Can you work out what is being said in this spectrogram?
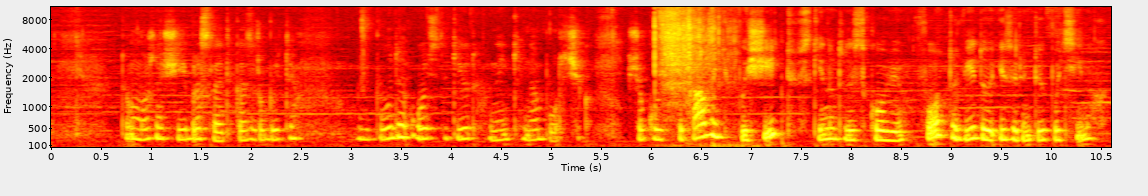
то можна ще і браслетика зробити. І буде ось такий от гарненький наборчик. Якщо когось цікавить, пишіть, скину додаткові фото, відео і зорієнтую по цінах.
